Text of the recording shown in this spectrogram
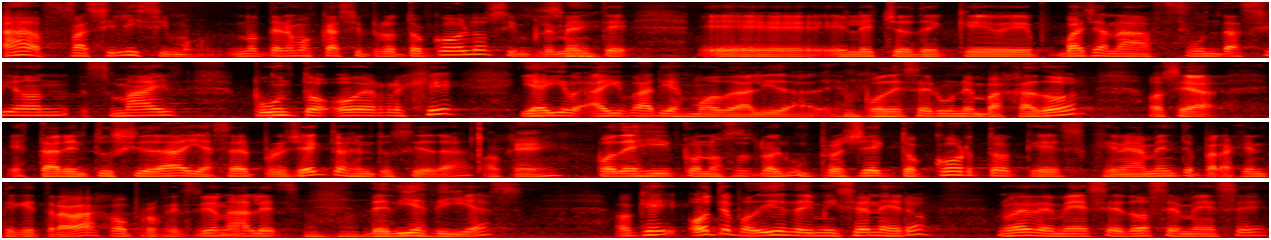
ah, facilísimo. No tenemos casi protocolo, simplemente eh, el hecho de que vayan a fundacionsmile.org y ahí hay varias modalidades. Puede ser un embajador, o sea, estar en tu ciudad y hacer proyectos en tu ciudad. Okay. Podés ir con nosotros a algún proyecto corto, que es generalmente para gente que trabaja o profesionales, de 10 días. ¿ok? O te podés ir de misionero, 9 meses, 12 meses,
